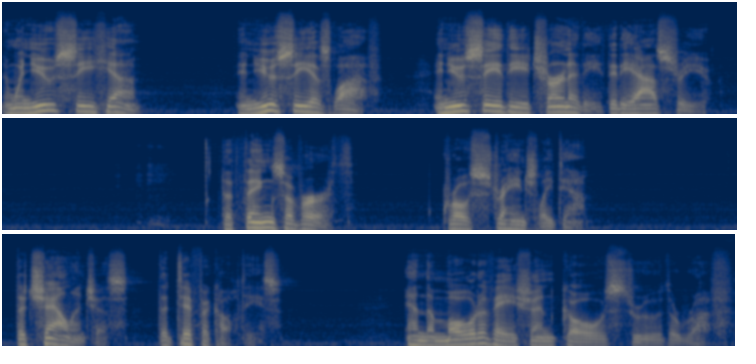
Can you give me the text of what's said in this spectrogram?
And when you see him and you see his love and you see the eternity that he has for you, the things of earth grow strangely dim. The challenges, the difficulties, and the motivation goes through the roof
